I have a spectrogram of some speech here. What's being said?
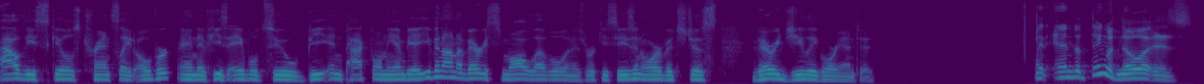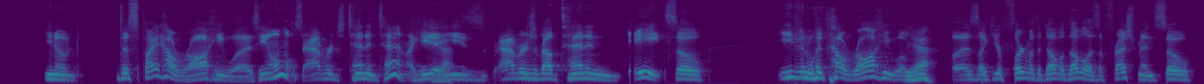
how these skills translate over and if he's able to be impactful in the nba even on a very small level in his rookie season or if it's just very g league oriented. And, and the thing with noah is you know despite how raw he was, he almost averaged 10 and 10. Like he yeah. he's averaged about 10 and 8. So even with how raw he was, yeah. was like you're flirting with a double double as a freshman. So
